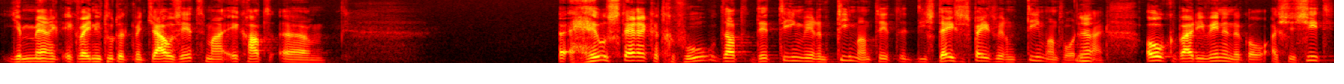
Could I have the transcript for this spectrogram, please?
je merkt, ik weet niet hoe dat met jou zit, maar ik had ehm, eh, heel sterk het gevoel dat dit team weer een team aan, dit, die, deze spelers weer een team aan het worden Ja. zijn. Ook bij die winnende goal. Als je ziet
